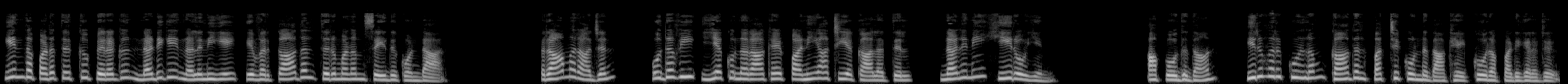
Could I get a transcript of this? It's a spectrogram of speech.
இந்த படத்திற்கு பிறகு நடிகை நளினியை இவர் காதல் திருமணம் செய்து கொண்டார். ராமராஜன் உதவி இயக்குனராக பணியாற்றிய காலத்தில் நளினி ஹீரோயின். அப்போதுதான் இருவருக்குள்ளும் காதல் பற்றிக் கொண்டதாக கூறப்படுகிறது.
